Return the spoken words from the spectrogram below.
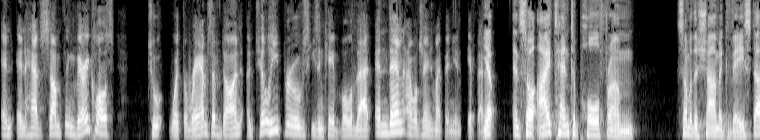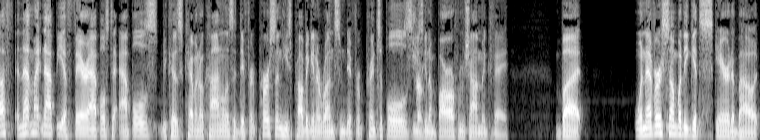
and and have something very close to what the Rams have done until he proves he's incapable of that, and then I will change my opinion if that. Yep. And so I tend to pull from some of the Sean McVay stuff, and that might not be a fair apples to apples because Kevin O'Connell is a different person. He's probably going to run some different principles. He's going to borrow from Sean McVay. But whenever somebody gets scared about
